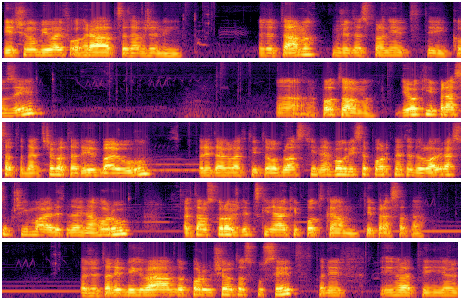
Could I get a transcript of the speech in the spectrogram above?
většinou bývají v ohrádce zavřený. Takže tam můžete splnit ty kozy. A potom divoký prasata, tak třeba tady v Baju, tady takhle v této oblasti, nebo když se portnete do Lagrasu přímo a jedete tady nahoru, tak tam skoro vždycky nějaký potkám ty prasata. Takže tady bych vám doporučil to zkusit, tady v téhle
